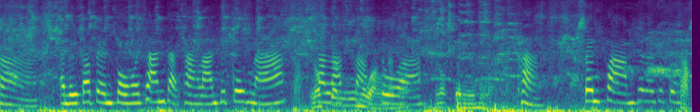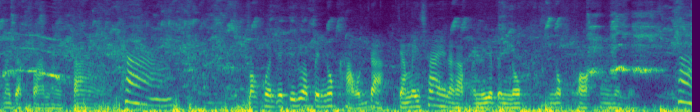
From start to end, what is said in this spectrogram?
ค่ะ อันนี้ก็เป็นโปรโมชั่นจากทางร้านพี่กุ้งนะครับนกถ้าจะรับมีสามห่วงตันะวครับนกจะมีห่วงค่ะ เป็นฟาร์มใช่ไหมพี่กุ้งครับมาจากฟาร์มทางใต้ค่ะบางคนจะคิดว่าเป็นนกเขาดักจะไม่ใช่นะครับ อันนี้จะเป็นนกนกเพาะทั้งหมดเลยค่ะ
